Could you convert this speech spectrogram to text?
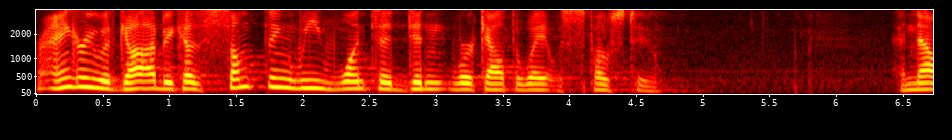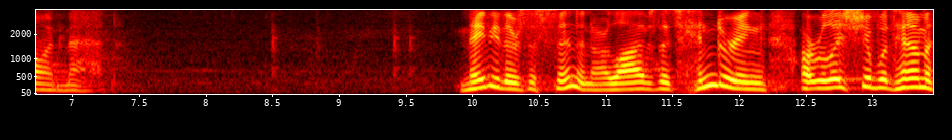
We're angry with God because something we wanted didn't work out the way it was supposed to. And now I'm mad. Maybe there's a sin in our lives that's hindering our relationship with Him,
